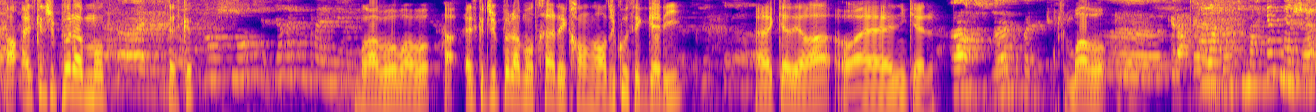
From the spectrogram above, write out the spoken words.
alors, est-ce que tu peux la montrer Est-ce que Franchement, tu es bien accompagné. bravo, bravo. Ah, est-ce que tu peux la montrer à l'écran Alors du coup, c'est Gali à la caméra. Ouais, nickel. Ah, je suis bien accompagné. Bravo. Euh, Alors, c'est une arcade majeure,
